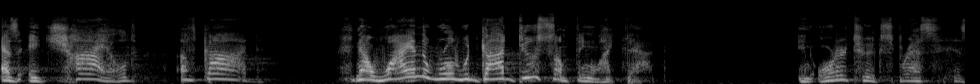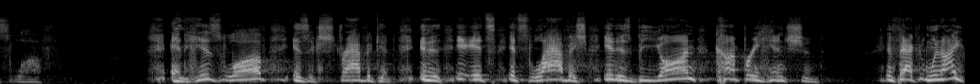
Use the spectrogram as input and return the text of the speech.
as a child of God. Now, why in the world would God do something like that? in order to express his love. And his love is extravagant, it, it's, it's lavish, it is beyond comprehension. In fact, when I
